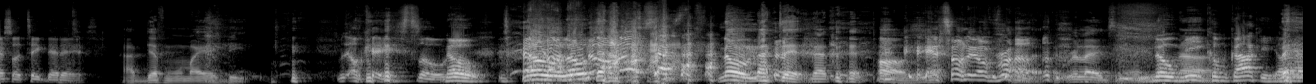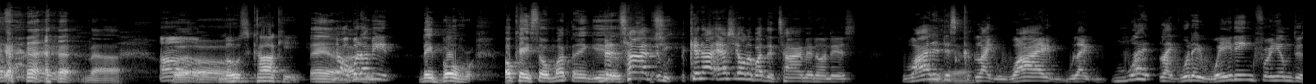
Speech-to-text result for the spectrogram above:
ass or take that ass? I definitely want my ass beat. Okay, so no no no, no, no, no, not that, not that. Pause. man. Antonio Brown. Uh, relax, man. no me come cocky all right. nah. Oh. but, uh, Los cocky damn, No, but I just- mean they both. Okay, so my thing is the time. she- can I ask y'all about the timing on this? Why did this like why like what like were they waiting for him to?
